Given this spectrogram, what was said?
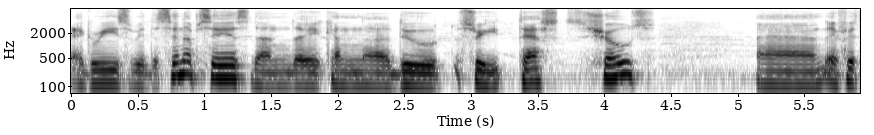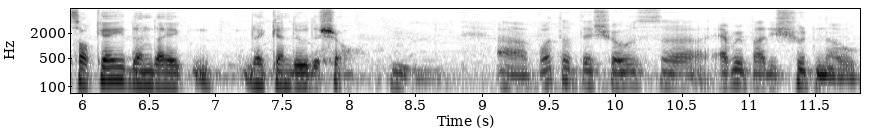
agrees with the synopsis, then they can uh, do three test shows and if it's okay, then they they can do the show. Hmm. Uh, what are the shows uh, everybody should know?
